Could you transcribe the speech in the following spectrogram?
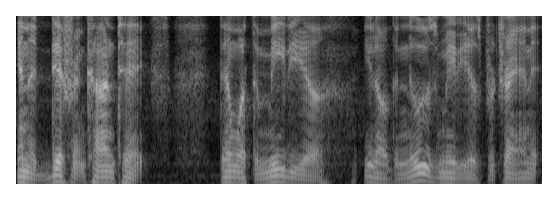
in a different context than what the media, you know, the news media is portraying it.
